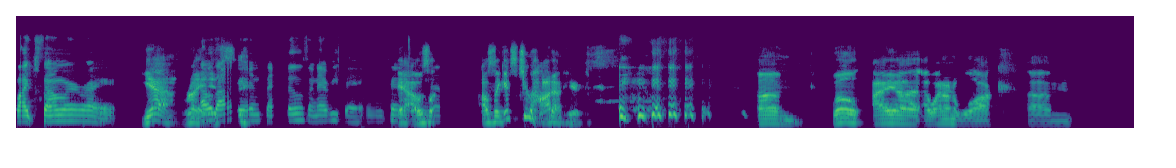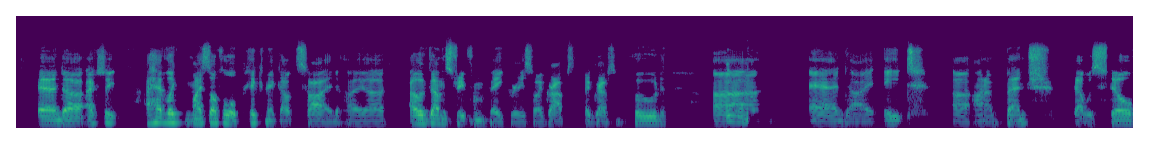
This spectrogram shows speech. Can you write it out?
like summer, right? Yeah, right. I was it's, out here in sandals and everything. Yeah, I was like, I was like, it's too hot out here. Um, well, I uh, I went on a walk, um, and uh, actually I had like myself a little picnic outside. I uh, I live down the street from a bakery, so I grabbed I grabbed some food, uh, mm-hmm. and I ate uh, on a bench that was still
